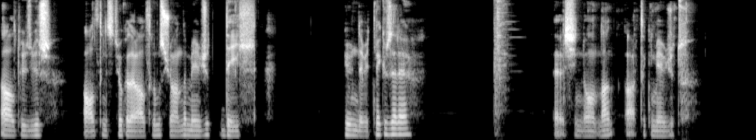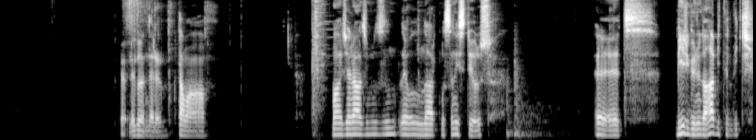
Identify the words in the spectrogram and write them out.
601 altın istiyor kadar altınımız şu anda mevcut değil. Gün de bitmek üzere. Evet şimdi ondan artık mevcut. Böyle gönderelim. Tamam. Maceracımızın level'ının artmasını istiyoruz. Evet. Bir günü daha bitirdik.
